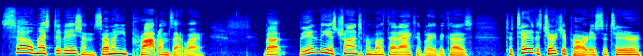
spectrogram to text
so much division, so many problems that way. But the enemy is trying to promote that actively because to tear the church apart is to tear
